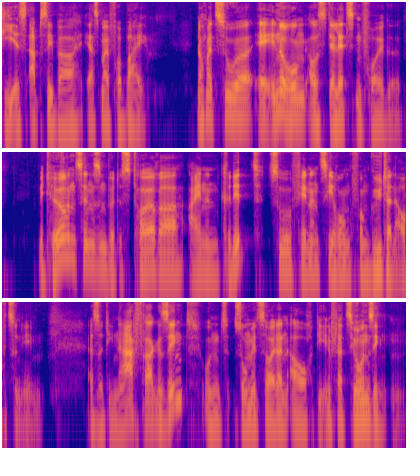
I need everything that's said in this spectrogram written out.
die ist absehbar erstmal vorbei. Nochmal zur Erinnerung aus der letzten Folge. Mit höheren Zinsen wird es teurer, einen Kredit zur Finanzierung von Gütern aufzunehmen. Also die Nachfrage sinkt und somit soll dann auch die Inflation sinken.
